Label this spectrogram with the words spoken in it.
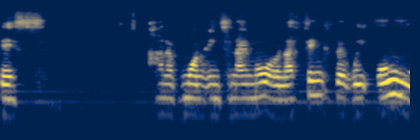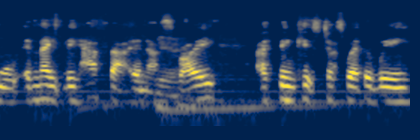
this kind of wanting to know more. And I think that we all innately have that in us, Yeah. right? I think it's just whether we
